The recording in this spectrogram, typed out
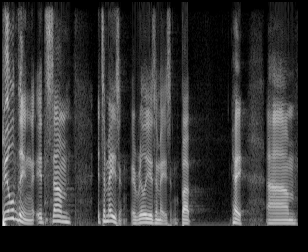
building. It's um it's amazing. It really is amazing. But hey, um,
